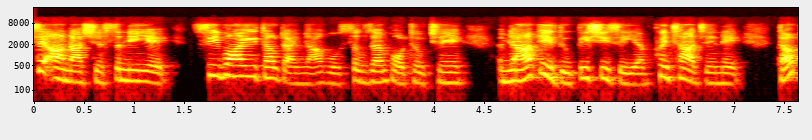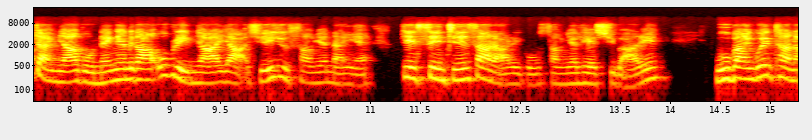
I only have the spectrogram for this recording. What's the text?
စစ်အာဏာရှင်စနစ်ရဲ့ စီးပွားရေးထောက်တိုင်များကိုစုံစမ်းဖော်ထုတ်ခြင်းအများပြည်သူသိရှိစေရန်ဖွင့်ချခြင်းနဲ့ထောက်တိုင်များကိုနိုင်ငံတကာဥပဒေများအရအရေးယူဆောင်ရွက်နိုင်ရန်ပြင်ဆင်ခြင်းစတာတွေကိုဆောင်ရွက်လျက်ရှိပါတယ်။မူပိုင်ခွင့်ဌာန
